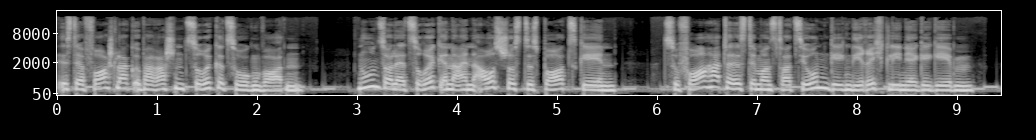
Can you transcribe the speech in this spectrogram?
ist der Vorschlag überraschend zurückgezogen worden. Nun soll er zurück in einen Ausschuss des Boards gehen. Zuvor hatte es Demonstrationen gegen die Richtlinie gegeben.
